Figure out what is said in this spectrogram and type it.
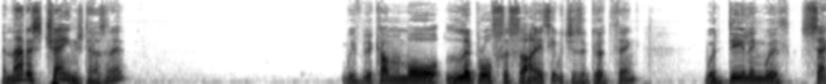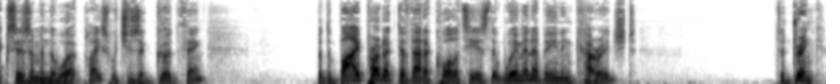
And that has changed, hasn't it? We've become a more liberal society, which is a good thing. We're dealing with sexism in the workplace, which is a good thing. But the byproduct of that equality is that women are being encouraged to drink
